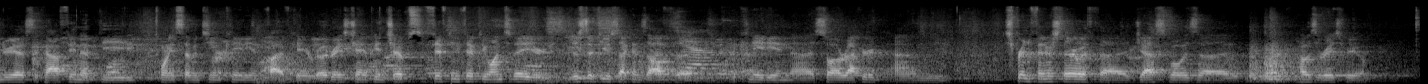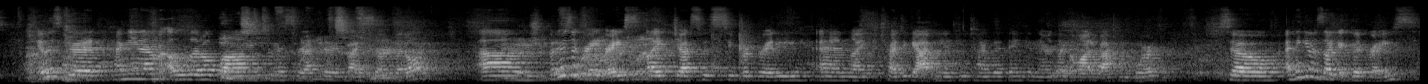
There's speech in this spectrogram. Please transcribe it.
Andrea Seccafien at the 2017 Canadian 5K Road Race Championships. 15:51 today. You're just a few seconds off the, the Canadian uh, soil record. Um, sprint finish there with uh, Jess. What was uh, how was the race for you? It was good. I mean, I'm a little bummed to miss the record by so little. Um, but it was a great race. Like Jess was super gritty and like tried to gap me a few times, I think, and there was like a lot of back and forth. So I think it was like a good race.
